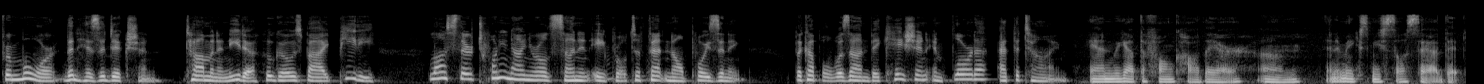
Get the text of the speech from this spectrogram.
for more than his addiction. Tom and Anita, who goes by Petey, lost their 29 year old son in April to fentanyl poisoning. The couple was on vacation in Florida at the time. And we got the phone call there, um, and it makes me so sad that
